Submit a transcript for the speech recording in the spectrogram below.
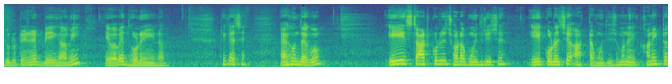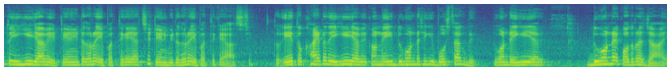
দুটো ট্রেনের বেগ আমি এভাবে ধরে নিলাম। ঠিক আছে? এখন দেখো এ স্টার্ট করেছে ছটা পঁয়ত্রিশে এ করেছে আটটা পঁয়ত্রিশে। মানে খানিকটা তো এগিয়ে যাবে। ট্রেন এটা ধরো এপার থেকে যাচ্ছে ট্রেন বিটা ধরো এপার থেকে আসছে। তো এ তো খানিকটা তো এগিয়ে যাবে, কারণ এই দু ঘণ্টা সে কি বসে থাকবে? দু ঘণ্টা এগিয়ে যাবে। দু ঘন্টায় কতটা যায়?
